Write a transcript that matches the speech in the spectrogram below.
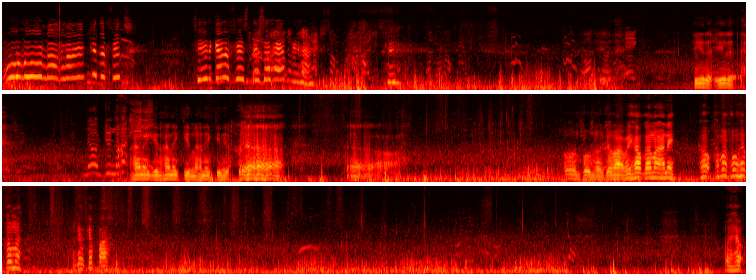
Woohoo, look, look, get the fish. See, they got the fish. They're so happy, huh? eat it eat it No, do not ให้ใน eat กิ it. นให้ในกินให้ในกินโอ้นพูนเถอะกันมาไม่เข้ากันมานี่เข้าเข้ามาเข้ามาเข้ามาโอเคแค่ปลา ไปเข้า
